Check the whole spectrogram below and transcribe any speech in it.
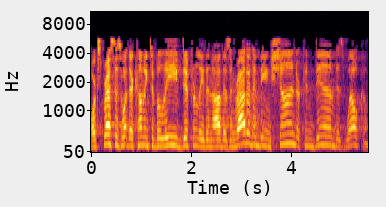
or expresses what they're coming to believe differently than others, and rather than being shunned or condemned, is welcomed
